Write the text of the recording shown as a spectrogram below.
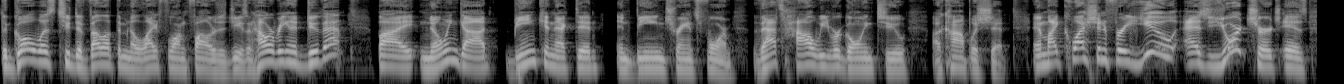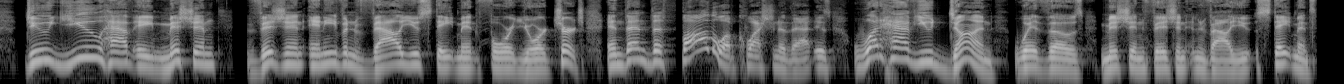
The goal was to develop them into lifelong followers of Jesus. And how are we going to do that? By knowing God, being connected, and being transformed. That's how we were going to accomplish it. And my question for you as your church is do you have a mission? Vision, and even value statement for your church. And then the follow up question of that is what have you done with those mission, vision, and value statements?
